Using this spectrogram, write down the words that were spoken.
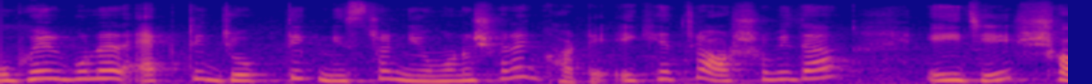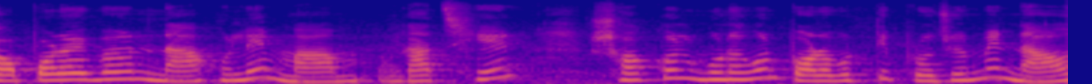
উভয়ের গুণের একটি যৌক্তিক মিশ্র নিয়ম অনুসারে ঘটে। এক্ষেত্রে অসুবিধা এই যে স্বপরাগায়ন না হলে মা গাছের সকল গুণাগুণ পরবর্তী প্রজন্মে নাও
